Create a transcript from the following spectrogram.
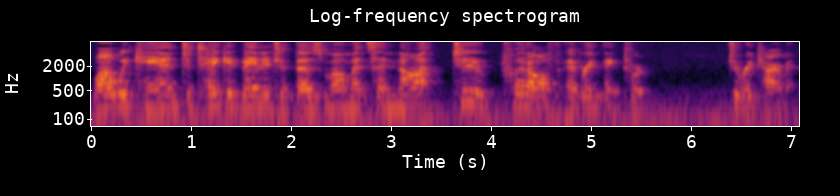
while we can to take advantage of those moments and not to put off everything to, to retirement.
